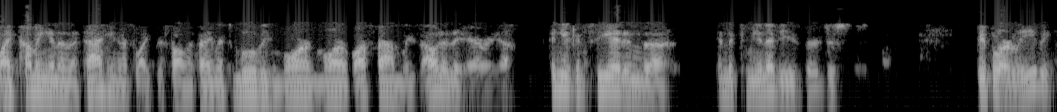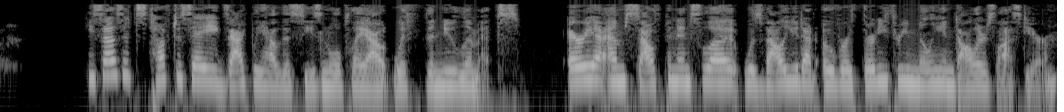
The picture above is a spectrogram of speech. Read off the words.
By coming in and attacking us like this all the time, it's moving more and more of our families out of the area. And you can see it in the in the communities. They're just people are leaving. He says it's tough to say exactly how this season will play out with the new limits. Area M South Peninsula was valued at over $33 million last year.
